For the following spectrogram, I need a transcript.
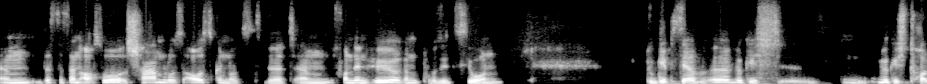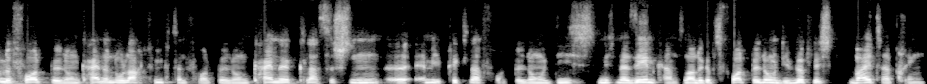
ähm, dass das dann auch so schamlos ausgenutzt wird ähm, von den höheren Positionen. Du gibst ja äh, wirklich, wirklich tolle Fortbildungen, keine 0815-Fortbildungen, keine klassischen äh, Emmy Pickler-Fortbildungen, die ich nicht mehr sehen kann, sondern du gibst Fortbildungen, die wirklich weiterbringen.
